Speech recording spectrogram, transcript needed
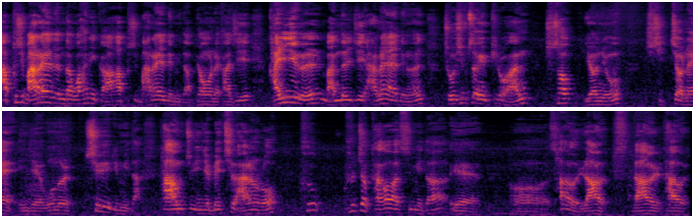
아프지 말아야 된다고 하니까 아프지 말아야 됩니다. 병원에 가지 갈 일을 만들지 않아야 되는 조심성이 필요한 추석 연휴 직전에 이제 오늘 수요일입니다. 다음 주 이제 며칠 안으로 후, 훌쩍 다가왔습니다. 예, 어, 사흘, 나흘, 나흘, 다흘,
